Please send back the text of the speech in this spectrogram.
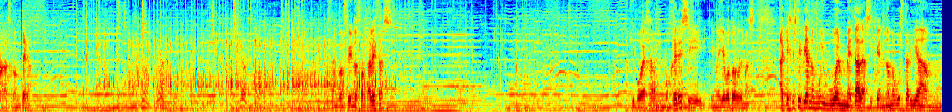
a la frontera. Están construyendo fortalezas. Aquí puedo dejar a mis mujeres y, y me llevo todo lo demás. Aquí es que estoy pillando muy buen metal, así que no me gustaría mm,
